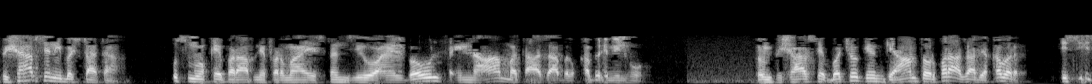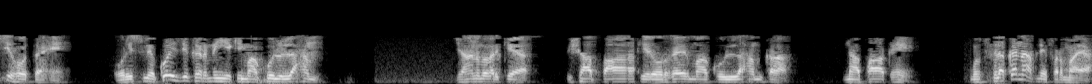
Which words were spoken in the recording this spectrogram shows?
پیشاب سے نہیں بچتا تھا۔ اس موقع پر آپ نے فرمایا القبر منه۔ تم پیشاب سے بچو کیونکہ عام طور پر عذاب قبر اسی سے ہوتا ہے۔ اور اس میں کوئی ذکر نہیں ہے کہ معقول الحم جانور کیا پیشاب پاک اور غیر معقول الحم کا ناپاک ہے۔ مطلقاً آپ نے فرمایا۔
